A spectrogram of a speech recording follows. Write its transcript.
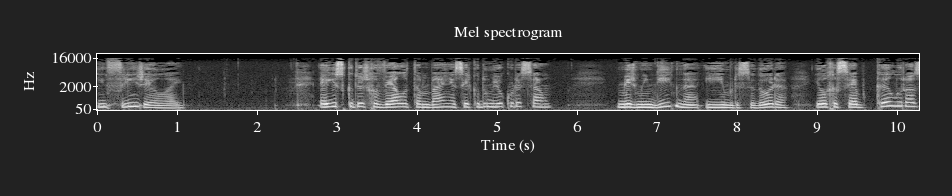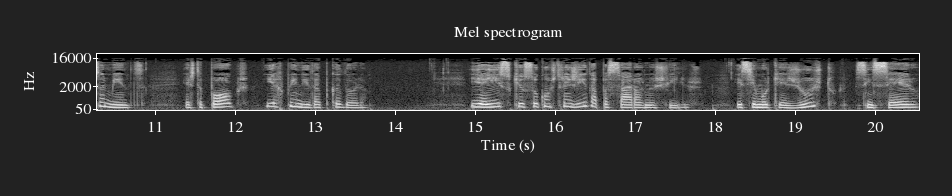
infringem a lei. É isso que Deus revela também acerca do meu coração. Mesmo indigna e imerecedora, Ele recebe calorosamente esta pobre e arrependida pecadora. E é isso que eu sou constrangida a passar aos meus filhos. Esse amor que é justo, sincero,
